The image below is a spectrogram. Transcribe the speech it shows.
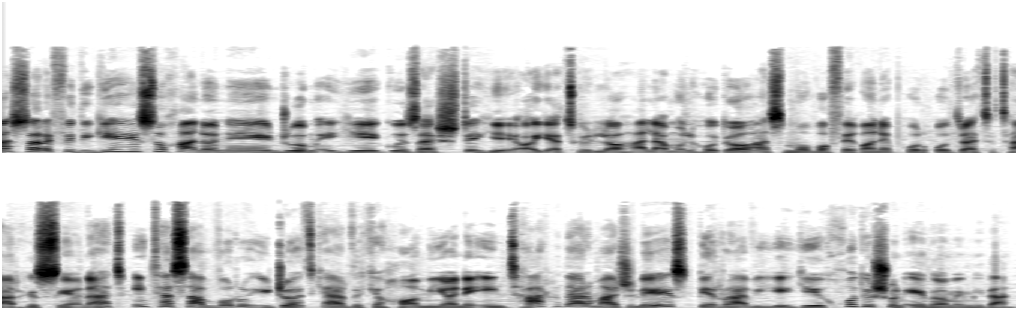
از طرف دیگه سخنان جمعه گذشته آیت الله علم الهدا از موافقان پرقدرت طرح سیانت این تصور رو ایجاد کرده که حامیان این طرح در مجلس به رویه خودشون ادامه میدن.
